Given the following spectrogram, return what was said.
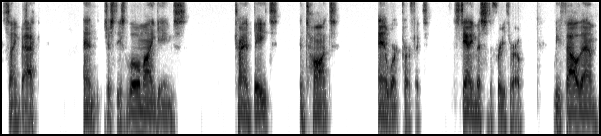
something back. And just these little mind games trying to bait and taunt, and it worked perfect. Stanley misses the free throw. We foul them.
